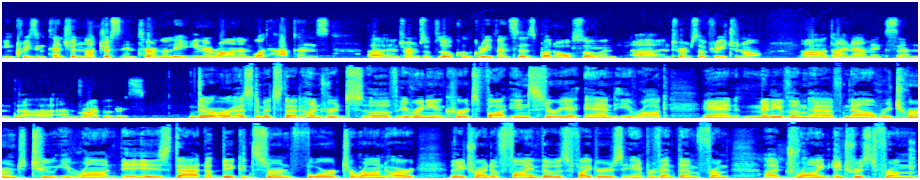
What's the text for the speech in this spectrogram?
increasing tension, not just internally in Iran and what happens uh, in terms of local grievances, but also in uh, in terms of regional dynamics and and rivalries. There are estimates that hundreds of Iranian Kurds fought in Syria and Iraq, and many of them have now returned to Iran. Is that a big concern for Tehran? Are they trying to find those fighters and prevent them from uh, drawing interest from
